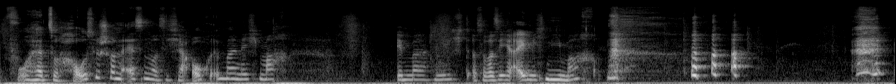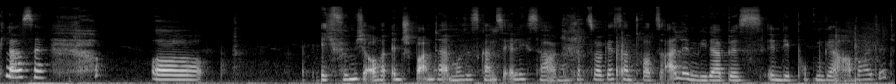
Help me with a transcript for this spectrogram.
vorher zu Hause schon essen, was ich ja auch immer nicht mache. Immer nicht, also was ich eigentlich nie mache. Klasse. Uh, ich fühle mich auch entspannter, muss ich ganz ehrlich sagen. Ich habe zwar gestern trotz allem wieder bis in die Puppen gearbeitet.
